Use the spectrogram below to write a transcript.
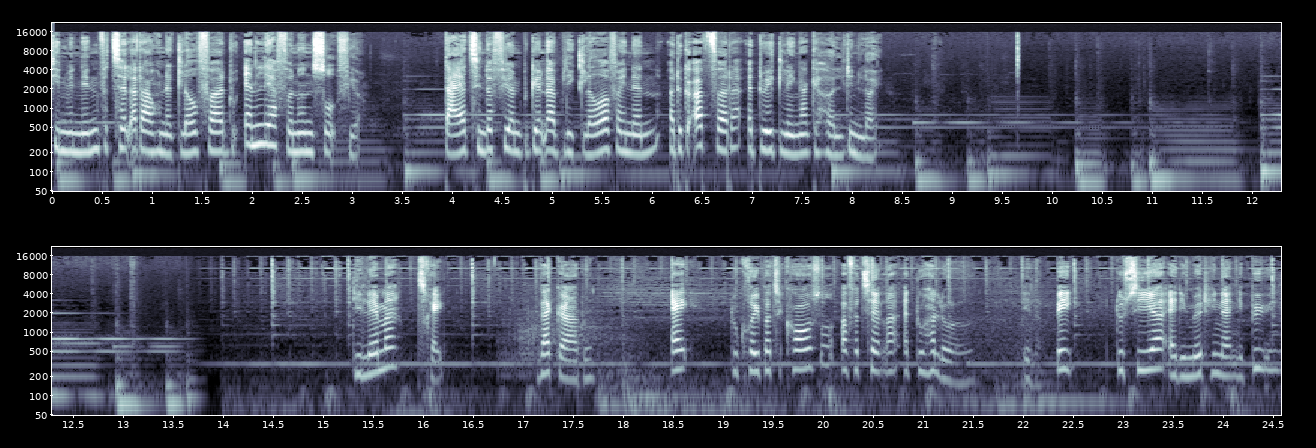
Din veninde fortæller dig, at hun er glad for, at du endelig har fundet en sød fyr. Dig og Tinderfyren begynder at blive gladere for hinanden, og det går op for dig, at du ikke længere kan holde din løgn. Dilemma 3. Hvad gør du? A. Du kryber til korset og fortæller, at du har lovet. Eller B. Du siger, at I mødte hinanden i byen,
